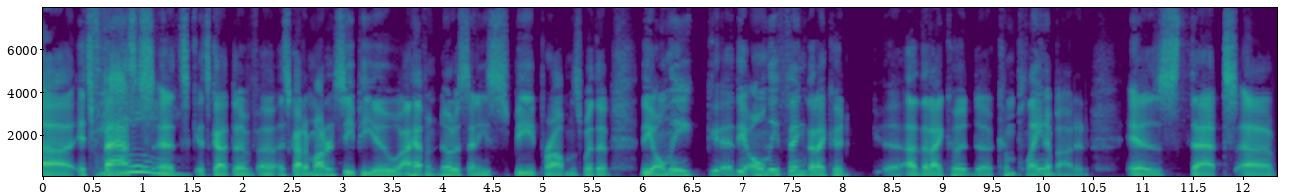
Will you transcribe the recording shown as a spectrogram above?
Uh, it's fast. It's it's got a uh, it's got a modern CPU. I haven't noticed any speed problems with it. The only the only thing that I could uh, that I could uh, complain about it is that uh,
